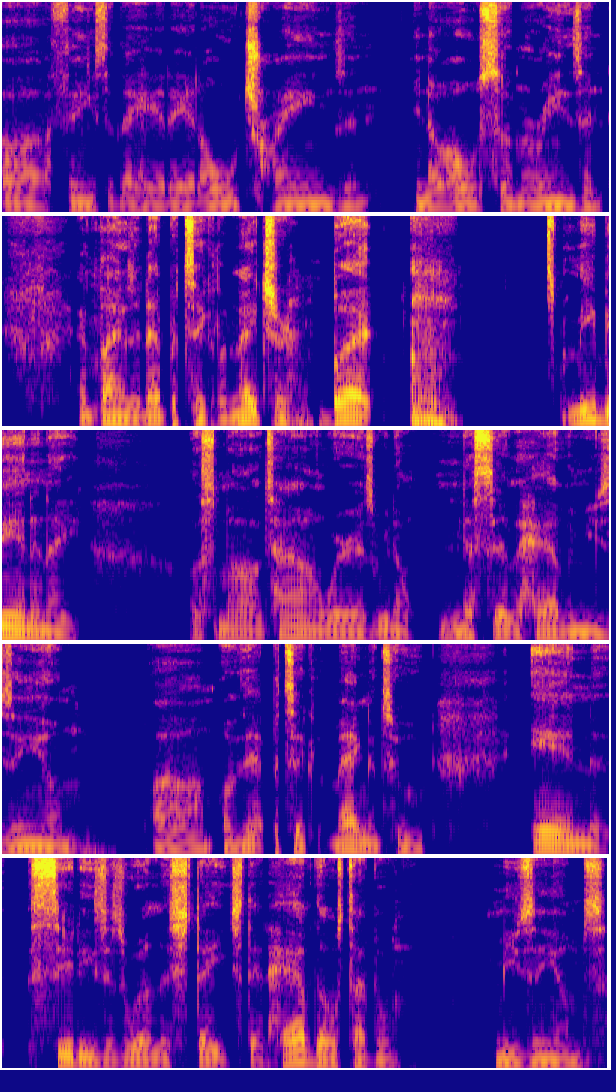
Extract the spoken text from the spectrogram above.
uh, things that they had. They had old trains and you know old submarines and and things of that particular nature. But me being in a a small town, whereas we don't necessarily have a museum um, of that particular magnitude in cities as well as states that have those type of museums,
